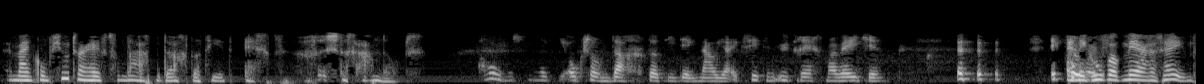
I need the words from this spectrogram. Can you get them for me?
En mijn computer heeft vandaag bedacht dat hij het echt rustig aandoet. Oh, misschien heeft hij ook zo'n dag dat hij denkt, nou ja, ik zit in Utrecht, maar weet je, ik en ik hoef ook nergens heen.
